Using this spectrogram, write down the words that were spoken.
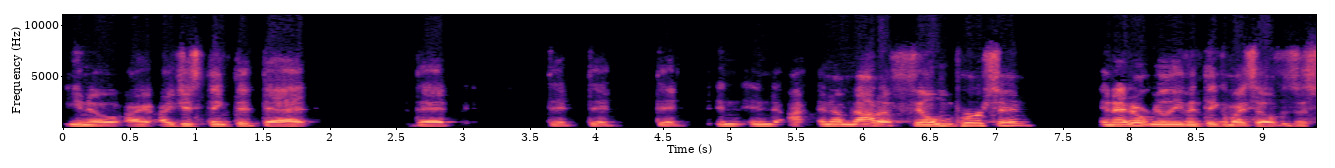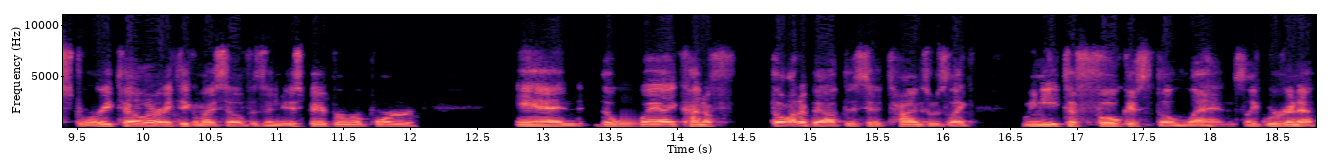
you know, I, I just think that that that that that that and and I, and I'm not a film person, and I don't really even think of myself as a storyteller. I think of myself as a newspaper reporter. And the way I kind of thought about this at times was like, we need to focus the lens. Like we're gonna,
